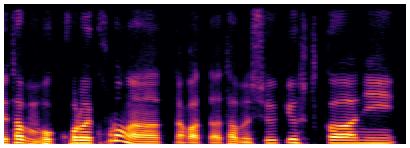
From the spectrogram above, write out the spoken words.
で、多分僕、これコロナになってなかったら、多分週休2日に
